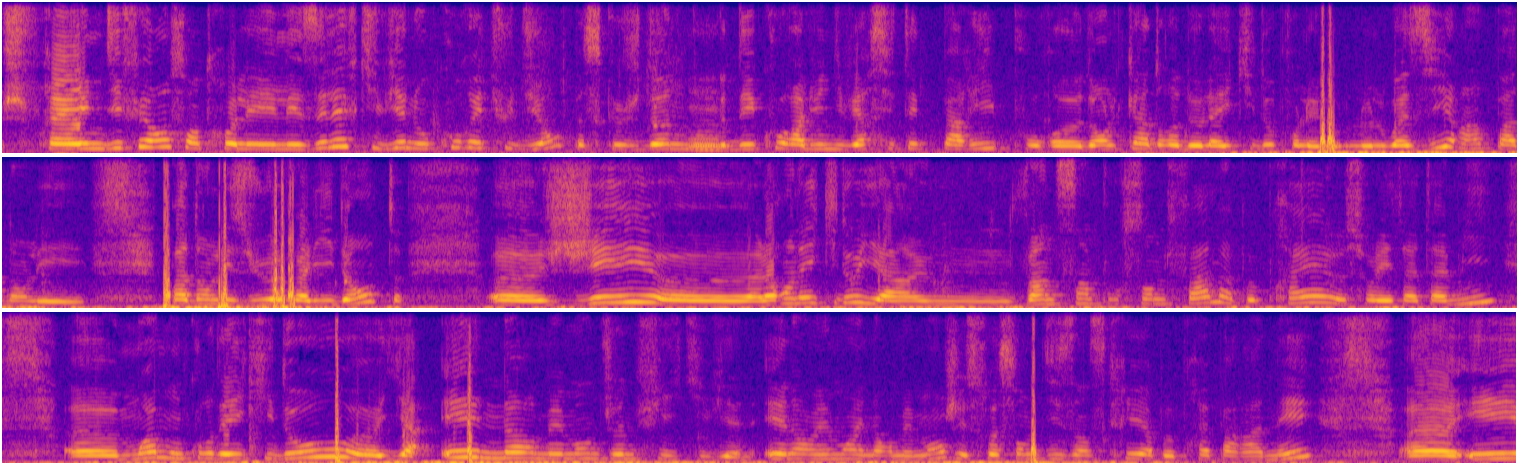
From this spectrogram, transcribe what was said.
je ferai une différence entre les, les élèves qui viennent aux cours étudiants, parce que je donne donc Mm. des cours à l'Université de Paris pour, euh, dans le cadre de l'aïkido pour les- le loisir, hein, pas, dans les, pas dans les UE validantes. Euh, J'ai, euh, alors en aïkido, il y a une 25% de femmes à peu près sur les tatamis. Moi, mon cours d'aïkido, il y a énormément de jeunes filles qui viennent, énormément, énormément. J'ai 70 inscrits à peu près par année, et,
